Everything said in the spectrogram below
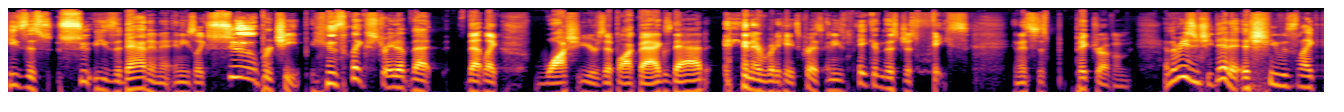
he's this su- he's the dad in it, and he's like super cheap. He's like straight up that that like wash your Ziploc bags dad, and Everybody Hates Chris, and he's making this just face, and it's just a picture of him. And the reason she did it is she was like,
